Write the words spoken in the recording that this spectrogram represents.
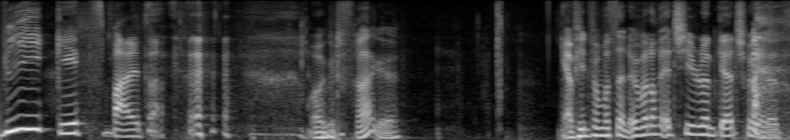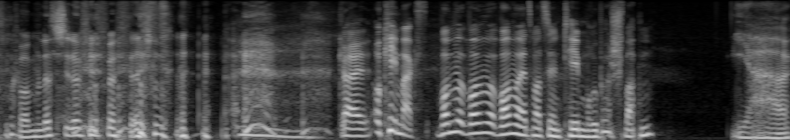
wie geht's weiter? Oh, gute Frage. Ja, auf jeden Fall muss dann immer noch Ed Sheeran und Gerd Schröder dazu kommen. Das steht auf jeden Fall fest. Geil. Okay, Max, wollen wir, wollen wir, wollen wir jetzt mal zu den Themen rüberschwappen? Ja,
